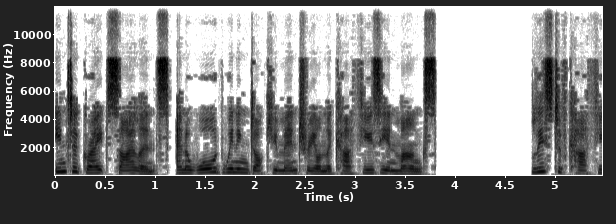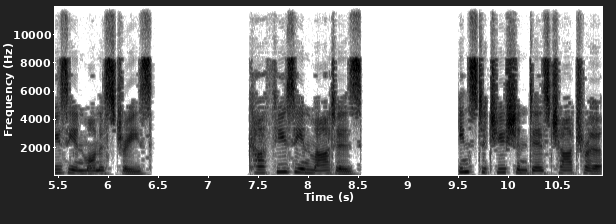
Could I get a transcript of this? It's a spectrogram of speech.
Into Great Silence, an award-winning documentary on the Carthusian monks. List of Carthusian monasteries. Carthusian martyrs. Institution des Chartres.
